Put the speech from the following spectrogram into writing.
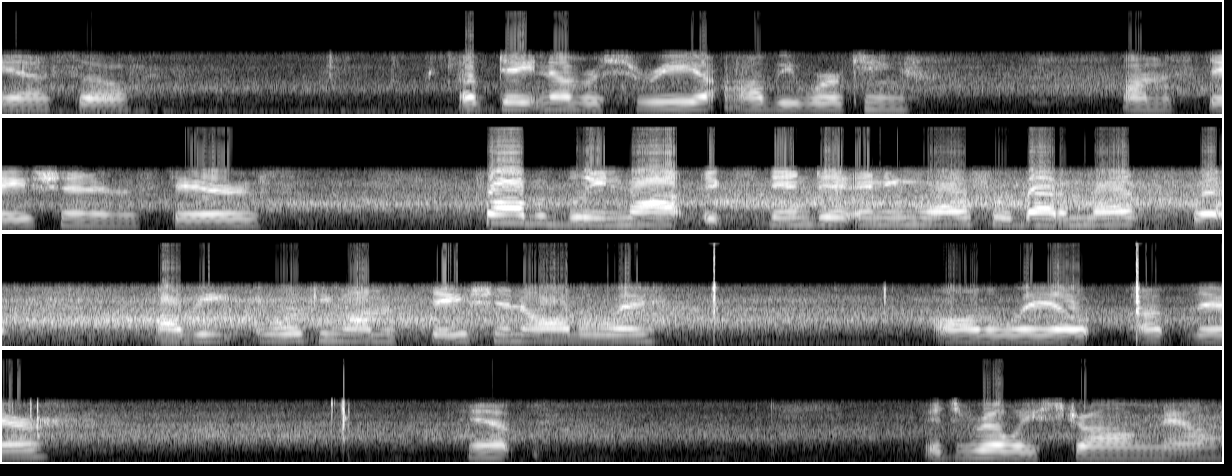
Yeah so update number three I'll be working on the station and the stairs probably not extend it anymore for about a month, but I'll be working on the station all the way, all the way up, up there. Yep. It's really strong now.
